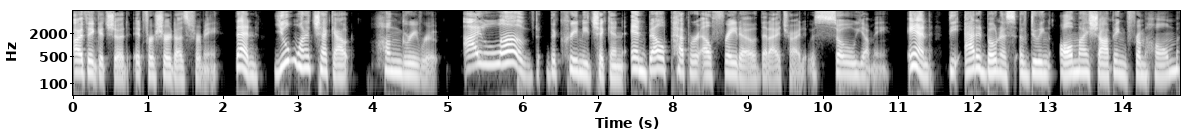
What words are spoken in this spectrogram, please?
I think it should, it for sure does for me, then you'll want to check out Hungryroot. I loved the creamy chicken and bell pepper Alfredo that I tried. It was so yummy. And the added bonus of doing all my shopping from home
